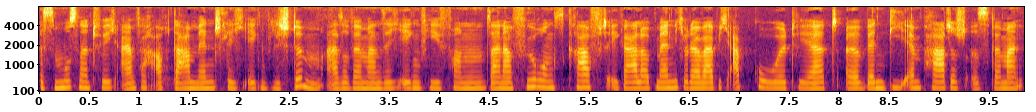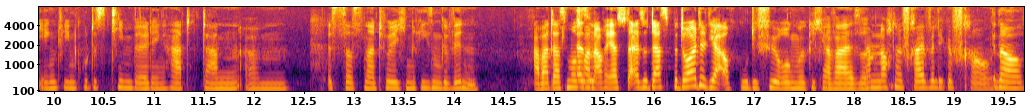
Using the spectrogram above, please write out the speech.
es muss natürlich einfach auch da menschlich irgendwie stimmen. Also wenn man sich irgendwie von seiner Führungskraft, egal ob männlich oder weiblich, abgeholt wird, äh, wenn die empathisch ist, wenn man irgendwie ein gutes Teambuilding hat, dann ähm, ist das natürlich ein Riesengewinn. Aber das muss also, man auch erst, also das bedeutet ja auch gute Führung möglicherweise. Wir haben noch eine freiwillige Frau. Genau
